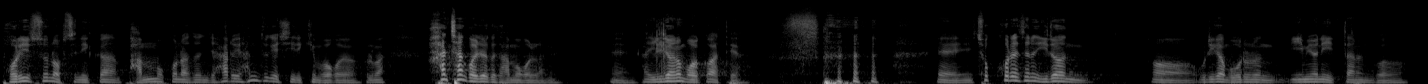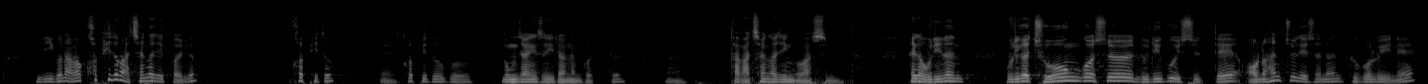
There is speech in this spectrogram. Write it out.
버릴 수는 없으니까 밥 먹고 나서 이제 하루에 한두 개씩 이렇게 먹어요. 그러면 한참 걸려요. 그다 먹으려면. 예, 한 1년은 먹을 것 같아요. 예, 이 초콜릿에는 이런 어, 우리가 모르는 이면이 있다는 거. 근데 이건 아마 커피도 마찬가지일걸요? 커피도? 예, 커피도 그 농장에서 일하는 것들. 예, 다 마찬가지인 것 같습니다. 그러니까 우리는 우리가 좋은 것을 누리고 있을 때 어느 한쪽에서는 그걸로 인해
